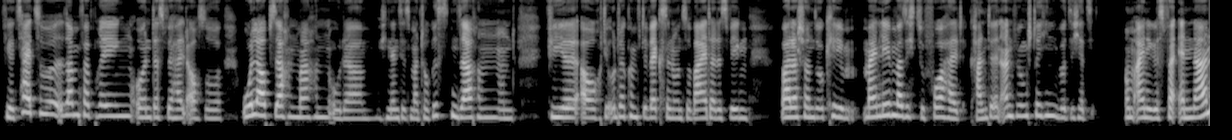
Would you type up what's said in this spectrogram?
viel Zeit zusammen verbringen und dass wir halt auch so Urlaubssachen machen oder ich nenne es jetzt mal Touristensachen und viel auch die Unterkünfte wechseln und so weiter. Deswegen war das schon so, okay, mein Leben, was ich zuvor halt kannte, in Anführungsstrichen, wird sich jetzt um einiges verändern.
